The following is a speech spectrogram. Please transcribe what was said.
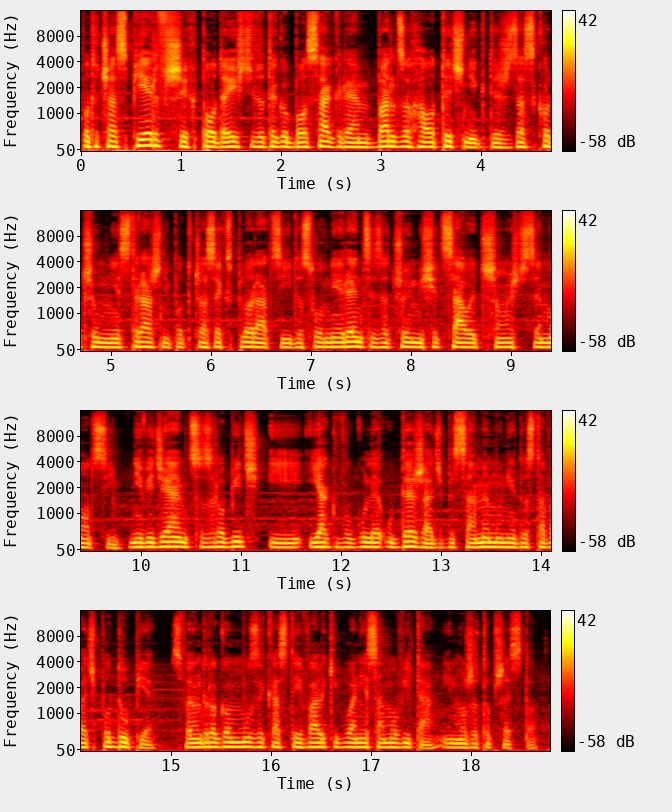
Podczas pierwszych podejść do tego bossa grałem bardzo chaotycznie, gdyż zaskoczył mnie strasznie podczas eksploracji i dosłownie ręce zaczęły mi się całe trząść z emocji. Nie wiedziałem co zrobić i jak w ogóle uderzać, by samemu nie dostawać po dupie. Swoją drogą muzyka z tej walki była niesamowita i może to przez to.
